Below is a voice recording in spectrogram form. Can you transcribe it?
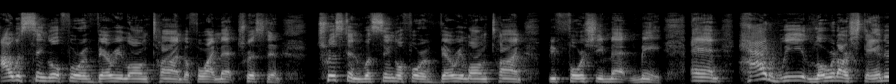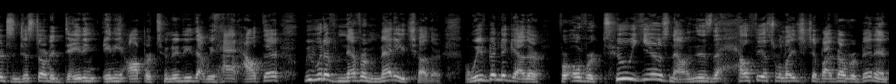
I was single for a very long time before I met Tristan. Tristan was single for a very long time before she met me. And had we lowered our standards and just started dating any opportunity that we had out there, we would have never met each other. And we've been together for over two years now, and this is the healthiest relationship I've ever been in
